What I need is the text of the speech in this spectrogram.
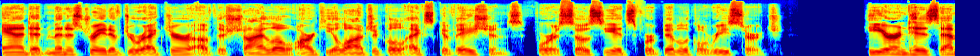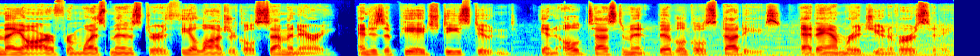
and administrative director of the Shiloh Archaeological Excavations for Associates for Biblical Research. He earned his MAR from Westminster Theological Seminary and is a PhD student in Old Testament biblical studies at Amridge University.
